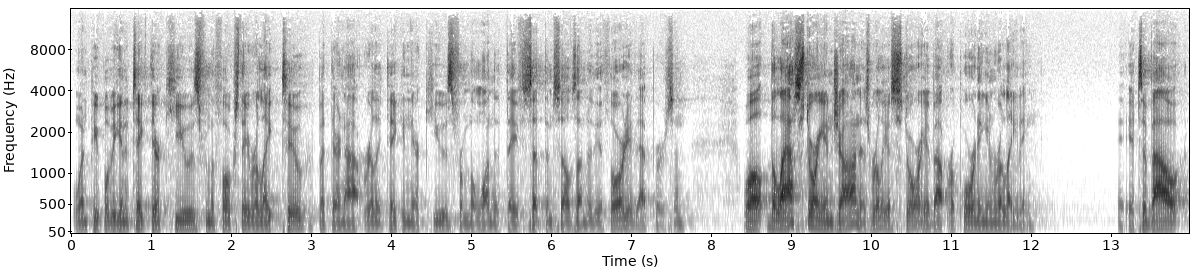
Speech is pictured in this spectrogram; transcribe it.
When people begin to take their cues from the folks they relate to, but they're not really taking their cues from the one that they've set themselves under the authority of that person. Well, the last story in John is really a story about reporting and relating. It's about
